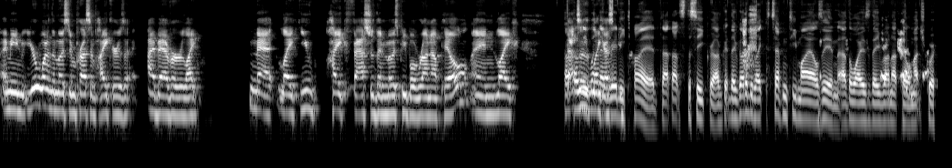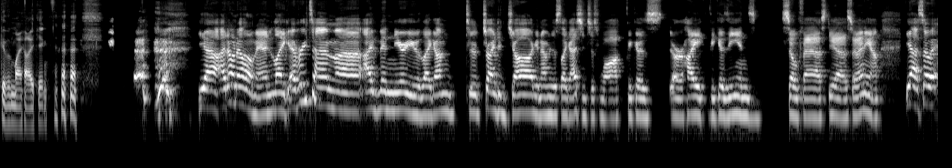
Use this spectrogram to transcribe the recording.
I mean, you're one of the most impressive hikers I've ever like met. Like you hike faster than most people run uphill, and like that's when they're really tired. That that's the secret. Got, they've got to be like seventy miles in, otherwise they run uphill much quicker than my hiking. yeah, I don't know, man. Like every time uh, I've been near you, like I'm t- trying to jog, and I'm just like I should just walk because or hike because Ian's so fast. Yeah. So anyhow, yeah. So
